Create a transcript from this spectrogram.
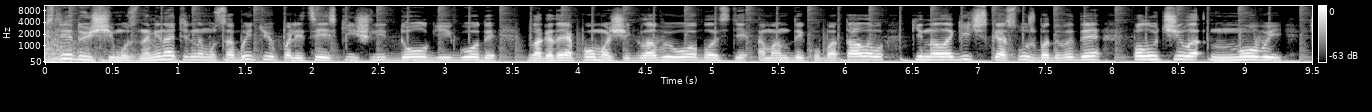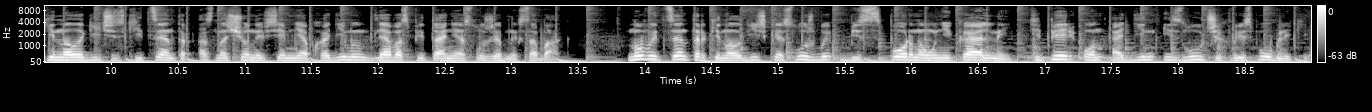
К следующему знаменательному событию полицейские шли долгие годы. Благодаря помощи главы области Аманды Кубаталову кинологическая служба ДВД получила новый кинологический центр, оснащенный всем необходимым для воспитания служебных собак. Новый центр кинологической службы бесспорно уникальный. Теперь он один из лучших в республике.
